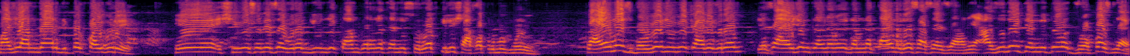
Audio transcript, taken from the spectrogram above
माजी आमदार दीपक पायगुडे हे शिवसेनेचं व्रत घेऊन जे काम करायला त्यांनी सुरुवात केली शाखा प्रमुख म्हणून. कायमच भव्य दिव्य कार्यक्रम याचं आयोजन करण्यामध्ये त्यांना कायम रस असायचा आणि अजूनही त्यांनी तो जोपासलाय.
